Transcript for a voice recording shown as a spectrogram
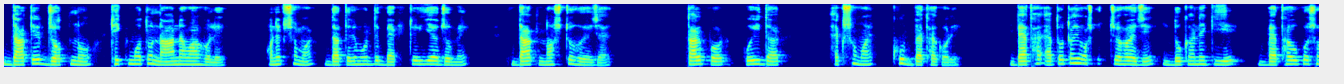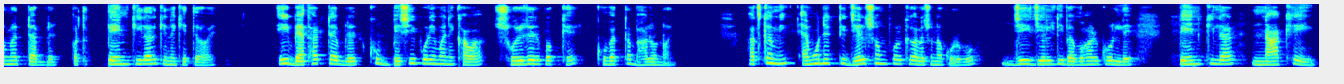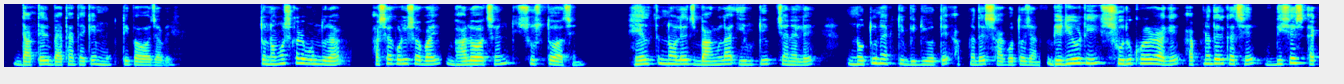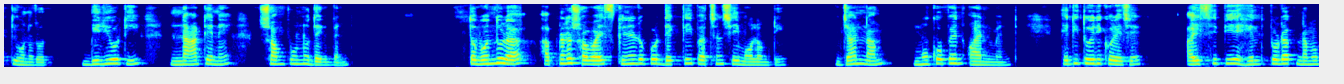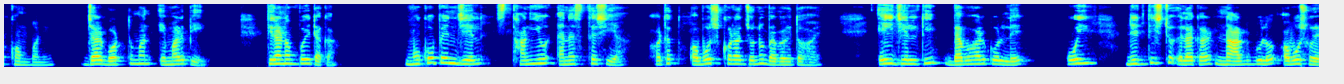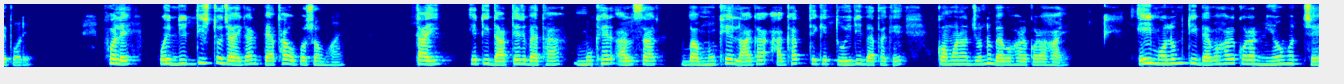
দাঁতের যত্ন ঠিকমতো না নেওয়া হলে অনেক সময় দাঁতের মধ্যে ব্যাকটেরিয়া জমে দাঁত নষ্ট হয়ে যায়। তারপর ওই দাঁত একসময় খুব ব্যথা করে। ব্যথা এতটাই অসহ্য হয় যে দোকানে গিয়ে ব্যথা উপশমের ট্যাবলেট অর্থাৎ পেন কিলার কিনে খেতে হয়। এই ব্যথার ট্যাবলেট খুব বেশি পরিমাণে খাওয়া শরীরের পক্ষে খুব একটা ভালো নয়। আজকে আমি এমন একটি জেল সম্পর্কে আলোচনা করব, যেই জেলটি ব্যবহার করলে পেন কিলার না খেয়েই দাঁতের ব্যথা থেকে মুক্তি পাওয়া যাবে। তো নমস্কার বন্ধুরা, আশা করি সবাই ভালো আছেন, সুস্থ আছেন। হেলথ নলেজ বাংলা ইউটিউব চ্যানেলে নতুন একটি ভিডিওতে আপনাদের স্বাগত জানাই ভিডিওটি শুরু করার আগে আপনাদের কাছে বিশেষ একটি অনুরোধ, ভিডিওটি না টেনে সম্পূর্ণ দেখবেন। তো বন্ধুরা, আপনারা সবাই স্ক্রিনের উপর দেখতেই পাচ্ছেন সেই মলমটি, যার নাম মুকোপেন অয়েনমেন্ট। এটি তৈরি করেছে আইসিপিএ হেলথ প্রোডাক্ট নামক কোম্পানি, যার বর্তমান এমআরপি তিরানব্বই টাকা। মুকোপেন জেল স্থানীয় অ্যানাস্থেসিয়া, অর্থাৎ অবশ করার জন্য ব্যবহৃত হয়। এই জেলটি ব্যবহার করলে ওই নির্দিষ্ট এলাকার নার্ভগুলো অবশ হয়ে পড়ে। ফলে ওই নির্দিষ্ট জায়গার ব্যথা উপশম হয়। তাই এটি দাঁতের ব্যথা, মুখের আলসার বা মুখে লাগা আঘাত থেকে তৈরি ব্যথাকে কমানোর জন্য ব্যবহার করা হয়। এই মলমটি ব্যবহার করার নিয়ম হচ্ছে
